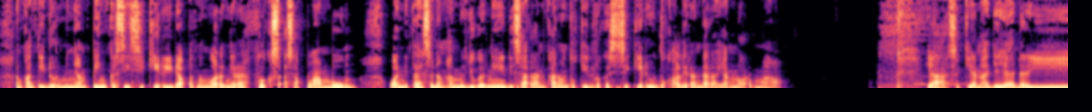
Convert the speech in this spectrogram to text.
Sedangkan tidur menyamping ke sisi kiri dapat mengurangi reflux asap lambung. Wanita yang sedang hamil juga nih disarankan untuk tidur ke sisi kiri untuk aliran darah yang normal. Ya, sekian aja ya dari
